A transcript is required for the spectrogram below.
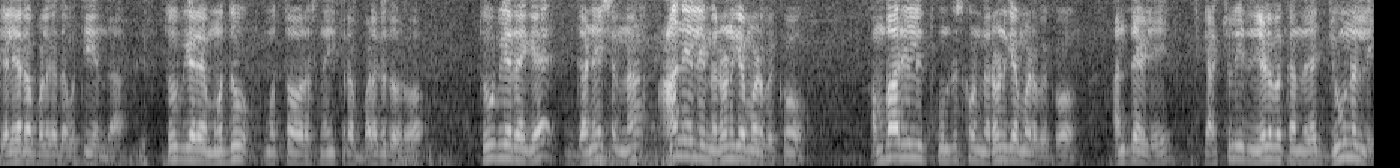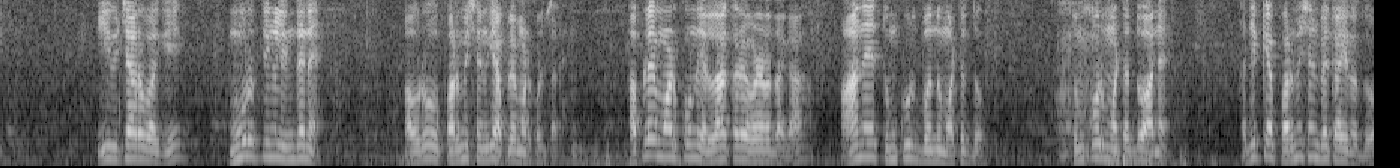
ಗೆಳೆಯರ ಬಳಗದ ವತಿಯಿಂದ ತೂಬಿಗೆರೆ ಮಧು ಮತ್ತು ಅವರ ಸ್ನೇಹಿತರ ಬಳಗದವರು ತೂಬಿಗೆರೆಗೆ ಗಣೇಶನ ಆನೆಯಲ್ಲಿ ಮೆರವಣಿಗೆ ಮಾಡಬೇಕು. ಅಂಬಾರಿಯಲ್ಲಿ ಕುಂಡ್ರಿಸ್ಕೊಂಡು ಮೆರವಣಿಗೆ ಮಾಡಬೇಕು ಅಂತೇಳಿ ಆ್ಯಕ್ಚುಲಿ ಇದನ್ನ ಹೇಳ್ಬೇಕಂದ್ರೆ ಜೂನಲ್ಲಿ ಈ ವಿಚಾರವಾಗಿ ಮೂರು ತಿಂಗಳ ಹಿಂದೆ ಅವರು ಪರ್ಮಿಷನ್ಗೆ ಅಪ್ಲೈ ಮಾಡ್ಕೊಳ್ತಾರೆ. ಅಪ್ಲೈ ಮಾಡಿಕೊಂಡು ಎಲ್ಲ ಕಡೆ ಓಡಾಡಿದಾಗ ಆನೆ ತುಮಕೂರು ಬಂದು ಮಠದ್ದು. ತುಮಕೂರು ಮಠದ್ದು ಆನೆ. ಅದಕ್ಕೆ ಪರ್ಮಿಷನ್ ಬೇಕಾಗಿರೋದು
